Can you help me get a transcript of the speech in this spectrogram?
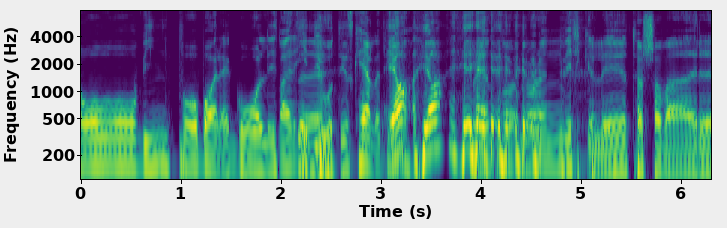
å vinne på å bare gå litt Være eh, idiotisk hele Ja, tida. ja. når, når den virkelig tør å være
